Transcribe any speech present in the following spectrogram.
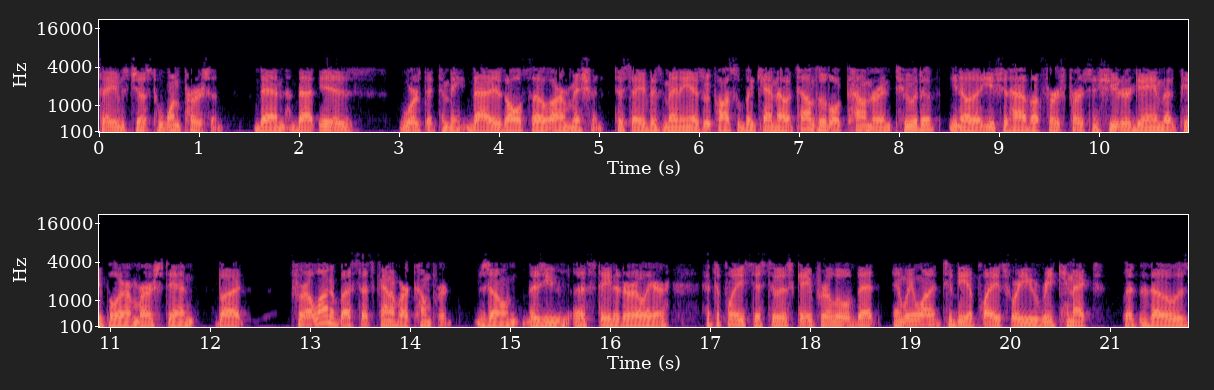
saves just one person, then that is worth it to me. That is also our mission to save as many as we possibly can. Now, it sounds a little counterintuitive, you know, that you should have a first person shooter game that people are immersed in, but for a lot of us, that's kind of our comfort zone, as you uh, stated earlier. It's a place just to escape for a little bit, and we want it to be a place where you reconnect with those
